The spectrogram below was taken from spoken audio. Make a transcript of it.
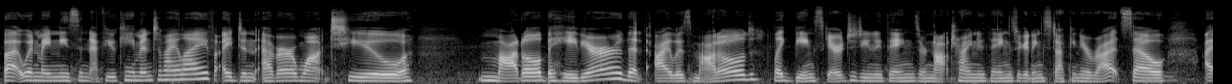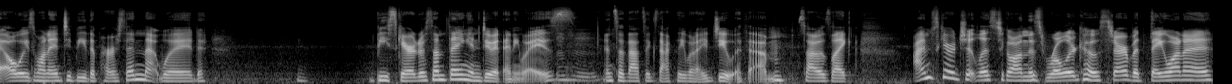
But when my niece and nephew came into my life, I didn't ever want to model behavior that I was modeled, like being scared to do new things or not trying new things or getting stuck in your rut. So I always wanted to be the person that would be scared of something and do it anyways. Mm-hmm. And so that's exactly what I do with them. So I was like, I'm scared shitless to go on this roller coaster, but they want to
